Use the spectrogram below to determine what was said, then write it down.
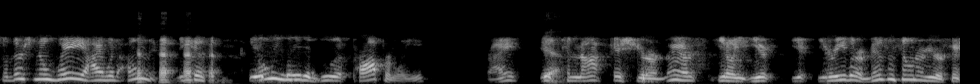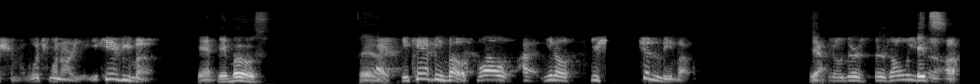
so there's no way I would own it because the only way to do it properly, right, is Yeah. to not fish your events. You know, you're, you're you're either a business owner or you're a fisherman. Which one are you? You can't be both. can't be both yeah Right. You can't be both. Well, uh, you know, you sh- shouldn't be both. Yeah. You know, there's there's always a, a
